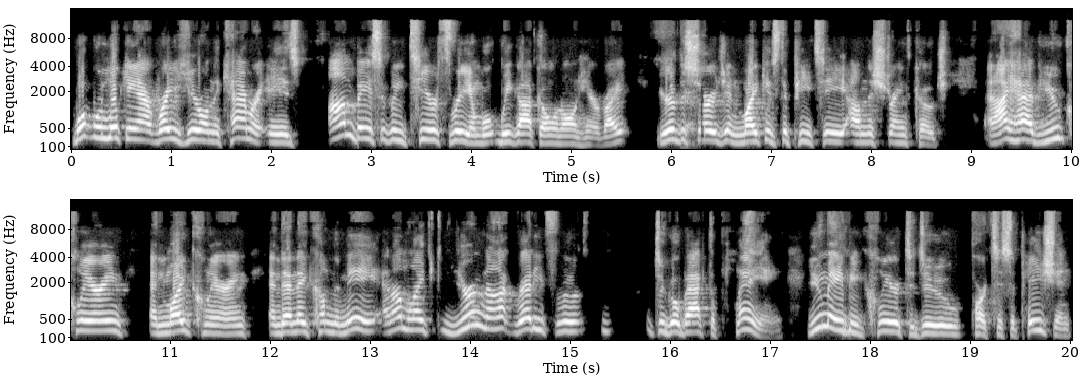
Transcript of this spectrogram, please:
what we're looking at right here on the camera is I'm basically tier three and what we got going on here, right? You're the surgeon, Mike is the PT, I'm the strength coach. And I have you clearing and Mike clearing. And then they come to me and I'm like, you're not ready for to go back to playing. You may be clear to do participation,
